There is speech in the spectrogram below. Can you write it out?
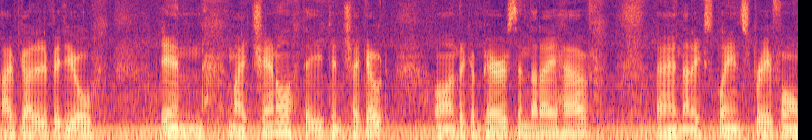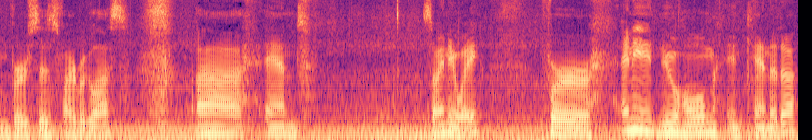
I've got a video in my channel that you can check out on the comparison that I have and that explains spray foam versus fiberglass. Uh, and so anyway, for any new home in Canada,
